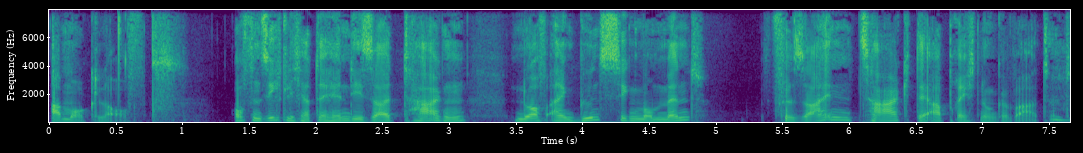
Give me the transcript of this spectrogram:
Amoklauf. Offensichtlich hat der Handy seit Tagen nur auf einen günstigen Moment für seinen Tag der Abrechnung gewartet.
